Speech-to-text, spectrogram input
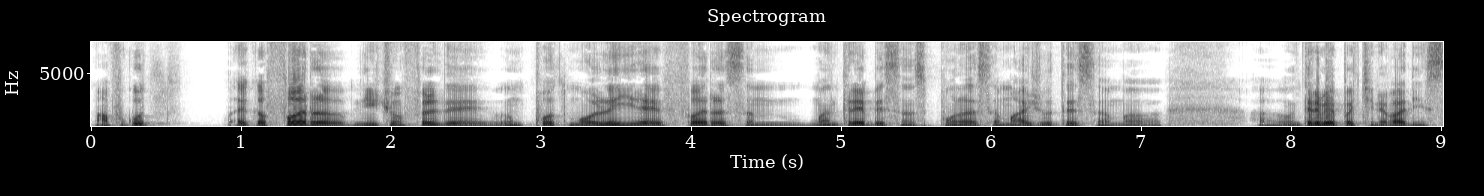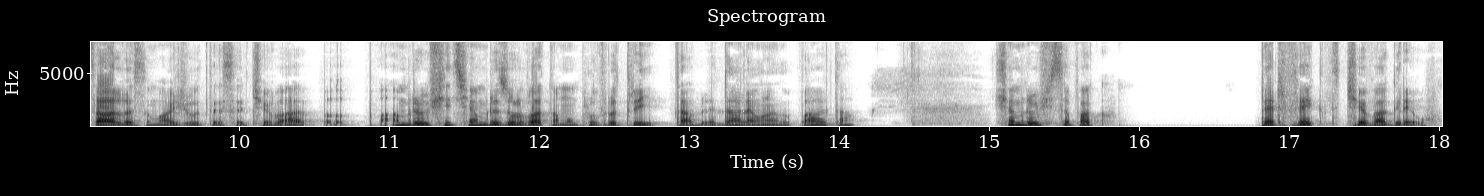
Am făcut, adică fără niciun fel de împotmolire, fără să mă întrebe, să-mi spună, să mă ajute, să mă întrebe pe cineva din sală să mă ajute să ceva, am reușit și am rezolvat, am umplut vreo trei table de alea, una după alta și am reușit să fac perfect ceva greu.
